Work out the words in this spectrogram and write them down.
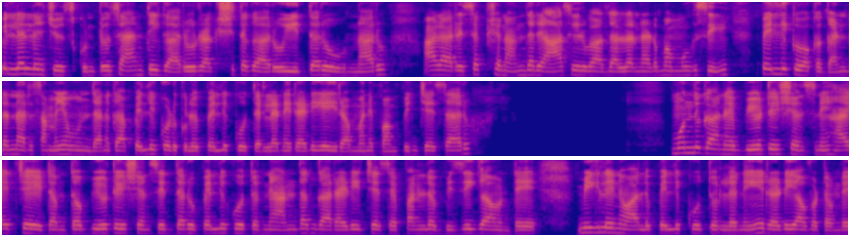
పిల్లల్ని చూసుకుంటూ శాంతి గారు రక్షిత గారు ఇద్దరు ఉన్నారు. అలా రిసెప్షన్ అందరి ఆశీర్వాదాల నడుమ ముగిసి పెళ్ళికి ఒక గంటన్నర సమయం ఉందనగా పెళ్ళి కొడుకులు పెళ్ళి కూతుర్లని రెడీ అయ్యి రమ్మని పంపించేశారు. ముందుగానే బ్యూటీషియన్స్ని హైర్ చేయటంతో బ్యూటీషియన్స్ ఇద్దరు పెళ్ళి కూతుర్ని అందంగా రెడీ చేసే పనిలో బిజీగా ఉంటే మిగిలిన వాళ్ళు పెళ్ళి కూతుర్లని రెడీ అవ్వటంలో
